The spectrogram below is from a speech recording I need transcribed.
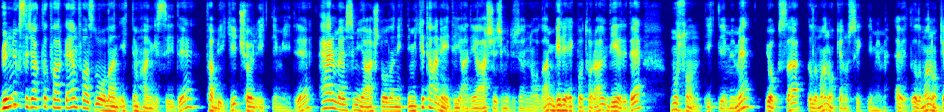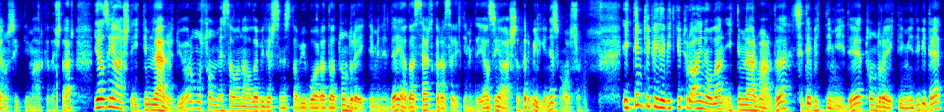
Günlük sıcaklık farkı en fazla olan iklim hangisiydi? Tabii ki çöl iklimiydi. Her mevsim yağışlı olan iklim iki taneydi. Yani yağış rejimi düzenli olan. Biri ekvatoral, diğeri de muson iklimi mi yoksa ılıman okyanus iklimi mi? Evet ılıman okyanus iklimi arkadaşlar. Yazı yağışlı iklimler diyor. Muson ve savana alabilirsiniz. Tabi bu arada tundra ikliminin de ya da sert karasal ikliminde yazı yağışlıdır bilginiz olsun. İklim tipiyle bitki türü aynı olan iklimler vardı. Step iklimiydi, tundra iklimiydi. Bir de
